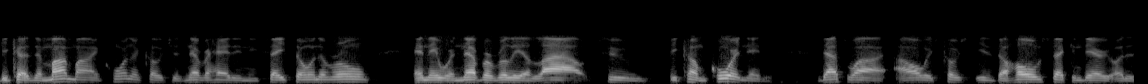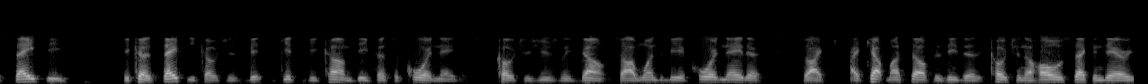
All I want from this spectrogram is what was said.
because in my mind, corner coaches never had any say-so in the room, and they were never really allowed to become coordinators. That's why I always coached either the whole secondary or the safety – because safety coaches get to become defensive coordinators. Coaches usually don't. So I wanted to be a coordinator. So I I kept myself as either coaching the whole secondary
